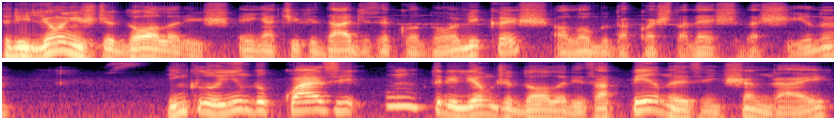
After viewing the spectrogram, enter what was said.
Trilhões de dólares em atividades econômicas ao longo da costa leste da China, incluindo quase um trilhão de dólares apenas em Xangai,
